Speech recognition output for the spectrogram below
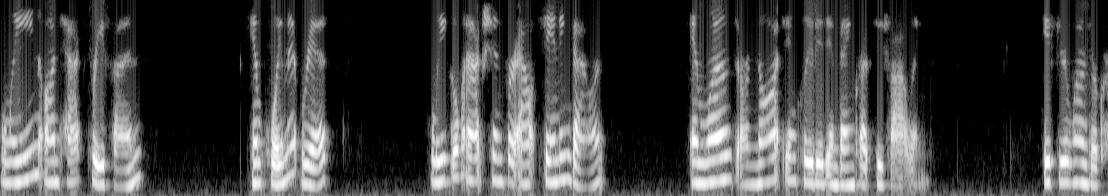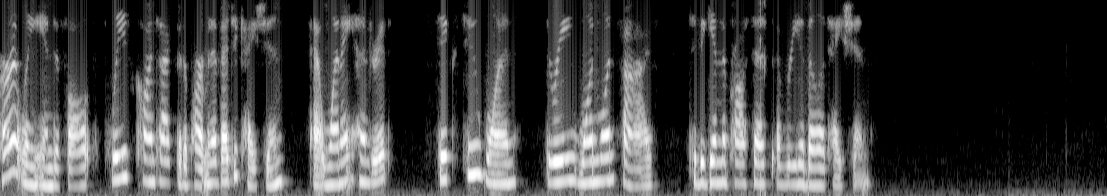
lien on tax refunds, employment risks, legal action for outstanding balance, and loans are not included in bankruptcy filings. If your loans are currently in default, please contact the Department of Education at 1-800-621-3115 to begin the process of rehabilitation.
